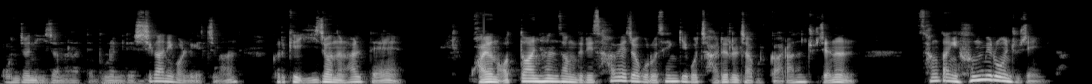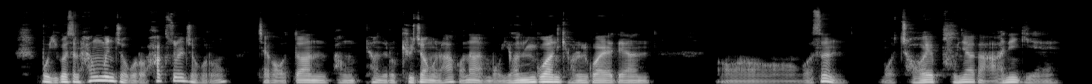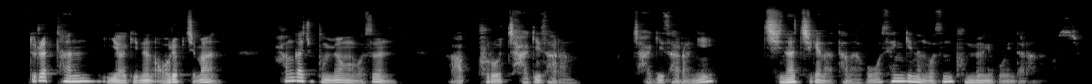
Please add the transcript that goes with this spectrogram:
온전히 이전을 할 때, 물론 이게 시간이 걸리겠지만, 그렇게 이전을 할 때, 과연 어떠한 현상들이 사회적으로 생기고 자리를 잡을까라는 주제는 상당히 흥미로운 주제입니다. 뭐 이것을 학문적으로, 학술적으로 제가 어떠한 방편으로 규정을 하거나 뭐 연구한 결과에 대한 어, 것은 뭐 저의 분야가 아니기에 뚜렷한 이야기는 어렵지만 한 가지 분명한 것은 앞으로 자기 사랑, 자기 사랑이 지나치게 나타나고 생기는 것은 분명해 보인다라는 것이죠.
